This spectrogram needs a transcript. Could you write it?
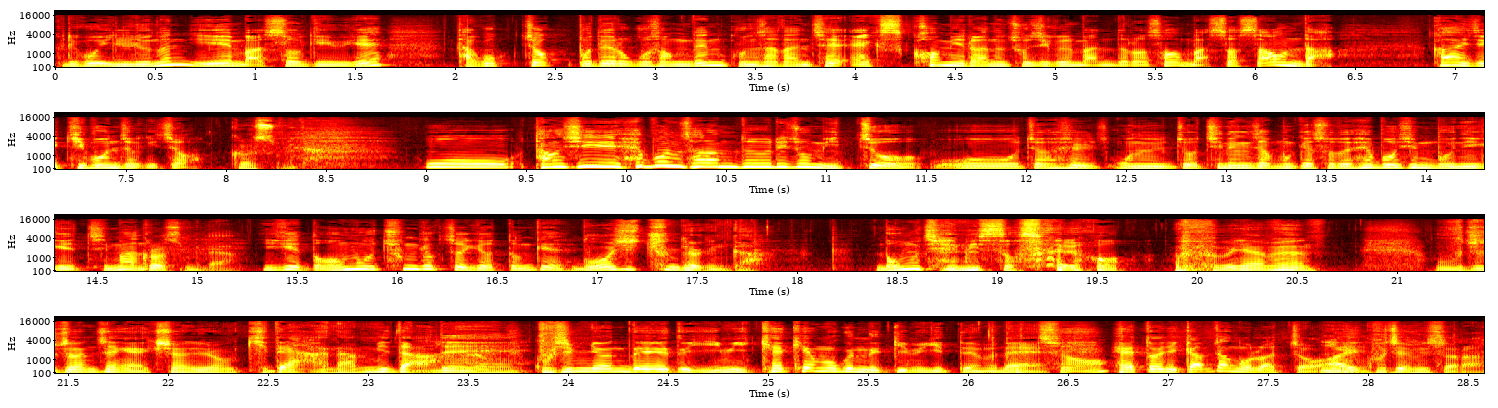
그리고 인류는 이에 맞서기 위해 다국적 부대로 구성된 군사단체 엑스컴이라는 조직을 만들어서 맞서 싸운다 가 이제 기본적이죠. 그렇습니다. 어, 당시 해본 사람들이 좀 있죠. 어, 사실 오늘 저 진행자분께서도 해보신 분이겠지만. 그렇습니다. 이게 너무 충격적이었던 게. 무엇이 충격인가? 너무 재밌었어요. 왜냐하면 우주전쟁 액션 이런 기대 안 합니다. 네. 90년대에도 이미 캐캐 먹은 느낌이기 때문에 그쵸? 했더니 깜짝 놀랐죠. 네. 아이고 재밌어라.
